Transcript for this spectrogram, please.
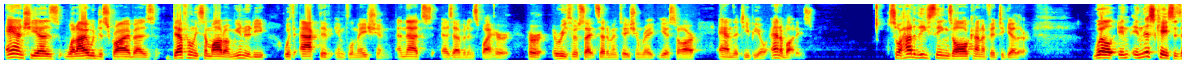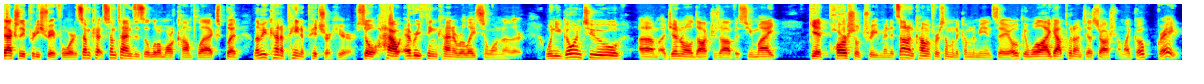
And she has what I would describe as definitely some autoimmunity with active inflammation. And that's as evidenced by her, her erythrocyte sedimentation rate, ESR, and the TPO antibodies. So how do these things all kind of fit together? Well, in, in this case, it's actually pretty straightforward. Some, sometimes it's a little more complex, but let me kind of paint a picture here. So how everything kind of relates to one another. When you go into um, a general doctor's office, you might get partial treatment. It's not uncommon for someone to come to me and say, okay, well, I got put on testosterone. I'm like, oh, great.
